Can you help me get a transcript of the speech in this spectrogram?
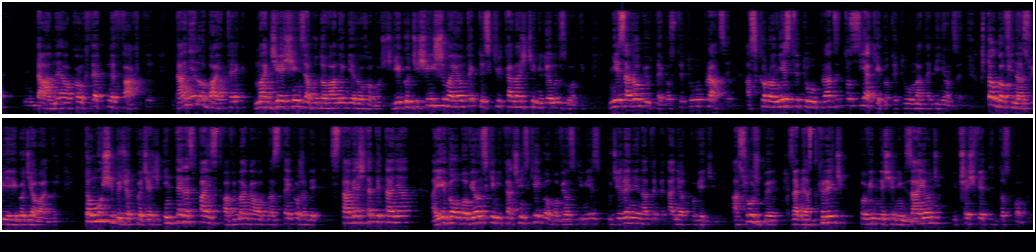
dane, o konkretne fakty. Daniel Obajtek ma 10 zabudowanych nieruchomości. Jego dzisiejszy majątek to jest kilkanaście milionów złotych. Nie zarobił tego z tytułu pracy. A skoro nie z tytułu pracy, to z jakiego tytułu ma te pieniądze? Kto go finansuje, jego działalność? To musi być odpowiedź. Interes państwa wymaga od nas tego, żeby stawiać te pytania, a jego obowiązkiem i Kaczyńskiego obowiązkiem jest udzielenie na te pytania odpowiedzi. A służby zamiast kryć, powinny się nim zająć i prześwietlić do spodu.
